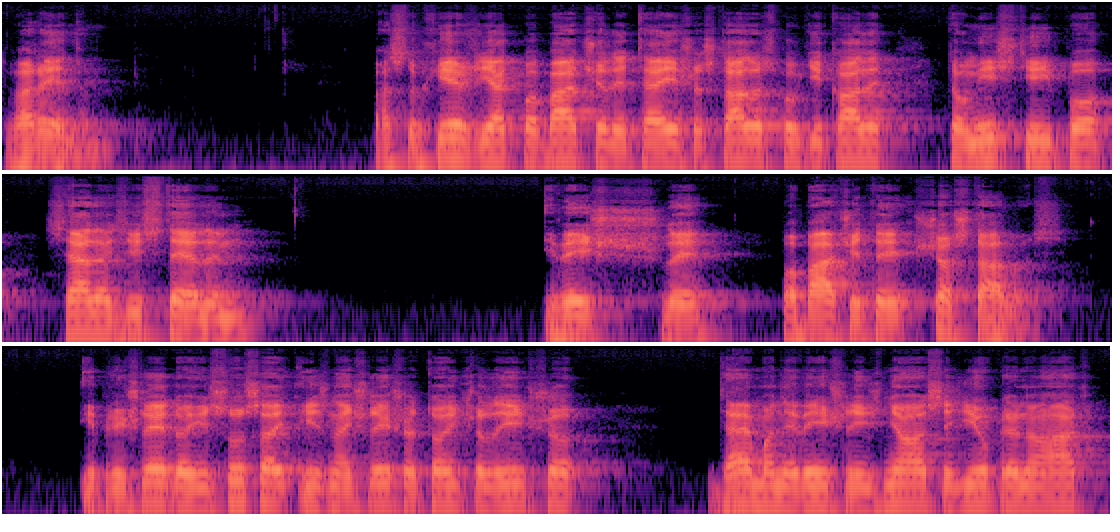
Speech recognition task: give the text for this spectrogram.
тваринам. Пастухи ж, як побачили те, що сталося, повтікали то в місті й по селах звістили, і вийшли побачити, що сталося. І прийшли до Ісуса і знайшли, що той чоловік, що демони вийшли з нього, сидів при ногах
